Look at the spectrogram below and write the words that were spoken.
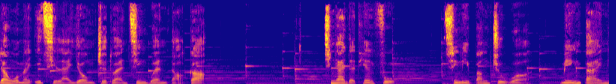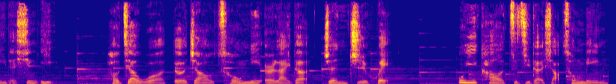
让我们一起来用这段经文祷告。亲爱的天父，请你帮助我明白你的心意，好叫我得着从你而来的真智慧，不依靠自己的小聪明，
